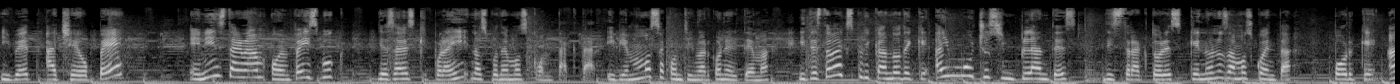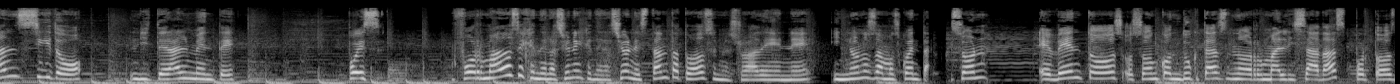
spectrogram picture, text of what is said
Ivette H-O-P, en Instagram o en Facebook ya sabes que por ahí nos podemos contactar. Y bien, vamos a continuar con el tema. Y te estaba explicando de que hay muchos implantes distractores que no nos damos cuenta porque han sido literalmente, pues, formados de generación en generación. Están tatuados en nuestro ADN y no nos damos cuenta. Son eventos o son conductas normalizadas por, todos,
